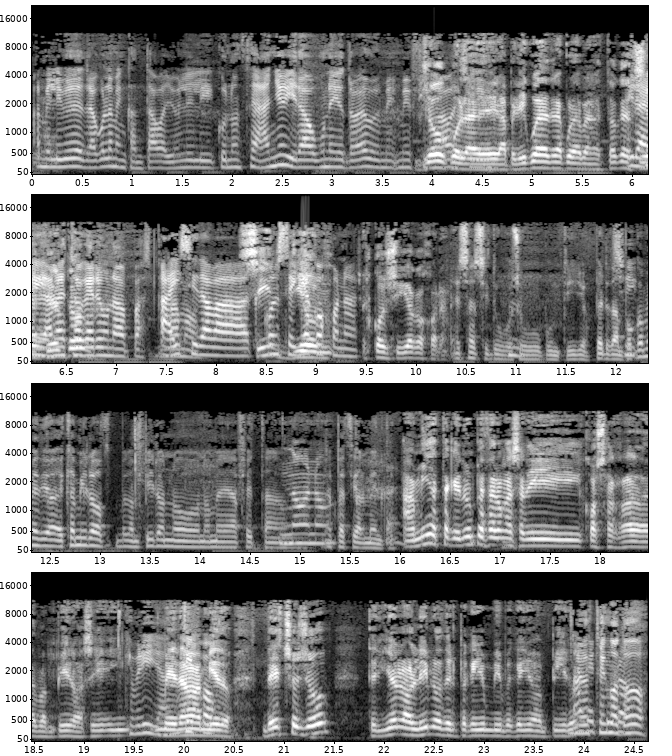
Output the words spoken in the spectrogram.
A mí el libro de Drácula me encantaba. Yo le leí con 11 años y era una y otra vez. Me, me Yo con la de la película de Drácula de Bram Stoker, Y la sí, de Bram Stoker era una pas- Ahí sí daba, sí conseguía dio- acojonar. Consiguió acojonar. Esa sí tuvo su puntillo. Pero tampoco me dio. Es que a mí los vampiros no, no me afectan No, no. especialmente. A mí hasta que no empezaron a salir cosas raras de vampiros así, me daban miedo. De hecho yo tenía los libros del pequeño mi pequeño vampiro Ah, los tengo todos.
